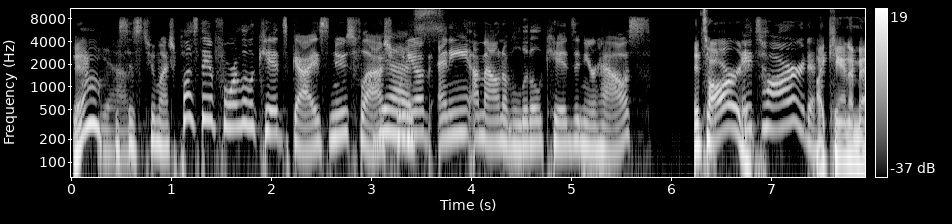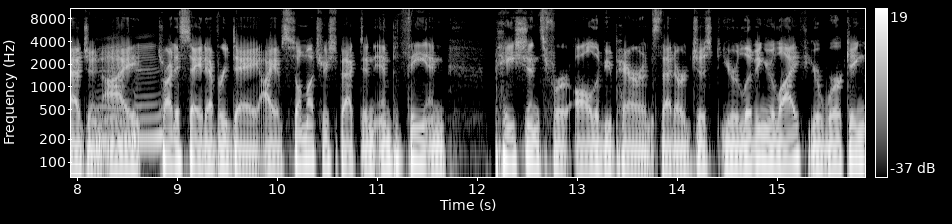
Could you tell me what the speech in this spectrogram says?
Yeah. Yeah. this is too much." Plus, they have four little kids, guys. Newsflash: when you have any amount of little kids in your house, It's hard. it's hard. I can't imagine. I mm-hmm. try to say it every day. I have so much respect and empathy and patience for all of you parents that are just you're living your life, you're working.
